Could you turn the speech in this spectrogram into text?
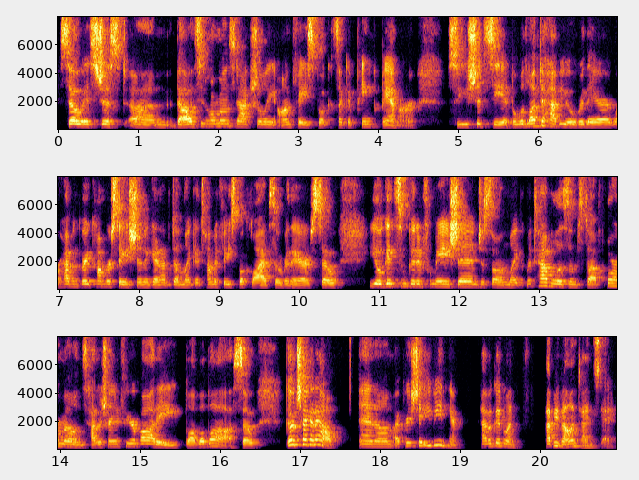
So, it's just um, Balancing Hormones Naturally on Facebook. It's like a pink banner. So, you should see it. But would love to have you over there. We're having great conversation. Again, I've done like a ton of Facebook Lives over there. So, you'll get some good information just on like metabolism stuff, hormones, how to train for your body, blah, blah, blah. So, go check it out. And um, I appreciate you being here. Have a good one. Happy Valentine's Day.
